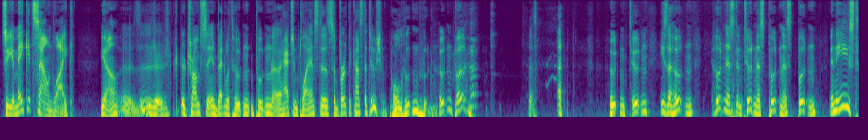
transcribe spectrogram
So you make it sound like, you know, uh, Trump's in bed with Putin, Putin uh, hatching plans to subvert the Constitution. Old Hootin' Putin. Hootin' Putin. hootin' Tootin'. He's a hootin'. Hootinist and Tootinist, Putinist, Putin in the East.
